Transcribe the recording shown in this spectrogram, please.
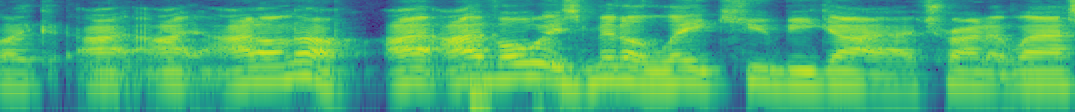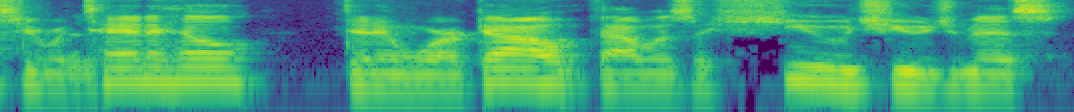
Like I, I, I don't know. I, I've always been a late QB guy. I tried it last year with Tannehill, didn't work out. That was a huge, huge miss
